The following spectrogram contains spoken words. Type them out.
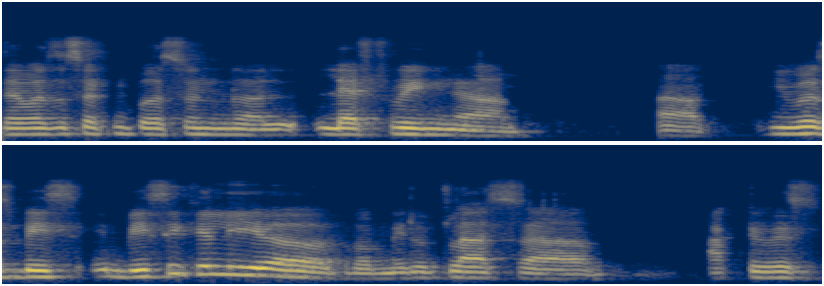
There was a certain person, uh, left wing, um, uh, he was bas- basically a, a middle class uh, activist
